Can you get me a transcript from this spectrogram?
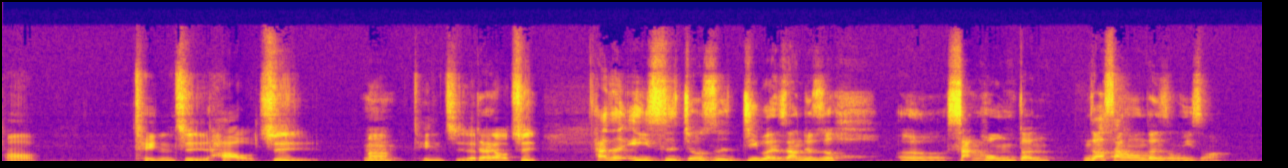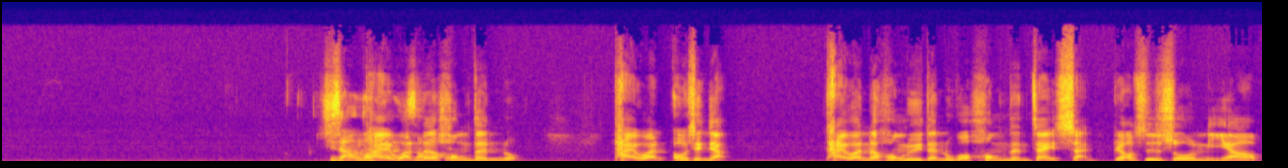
哦，停止号志吗？嗯停止的标志。它的意思就是基本上就是呃闪红灯，你知道闪红灯是什么意思吗？其实闪红灯台湾的红灯如，台湾、哦我先讲，台湾的红绿灯如果红灯在闪，表示说你要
